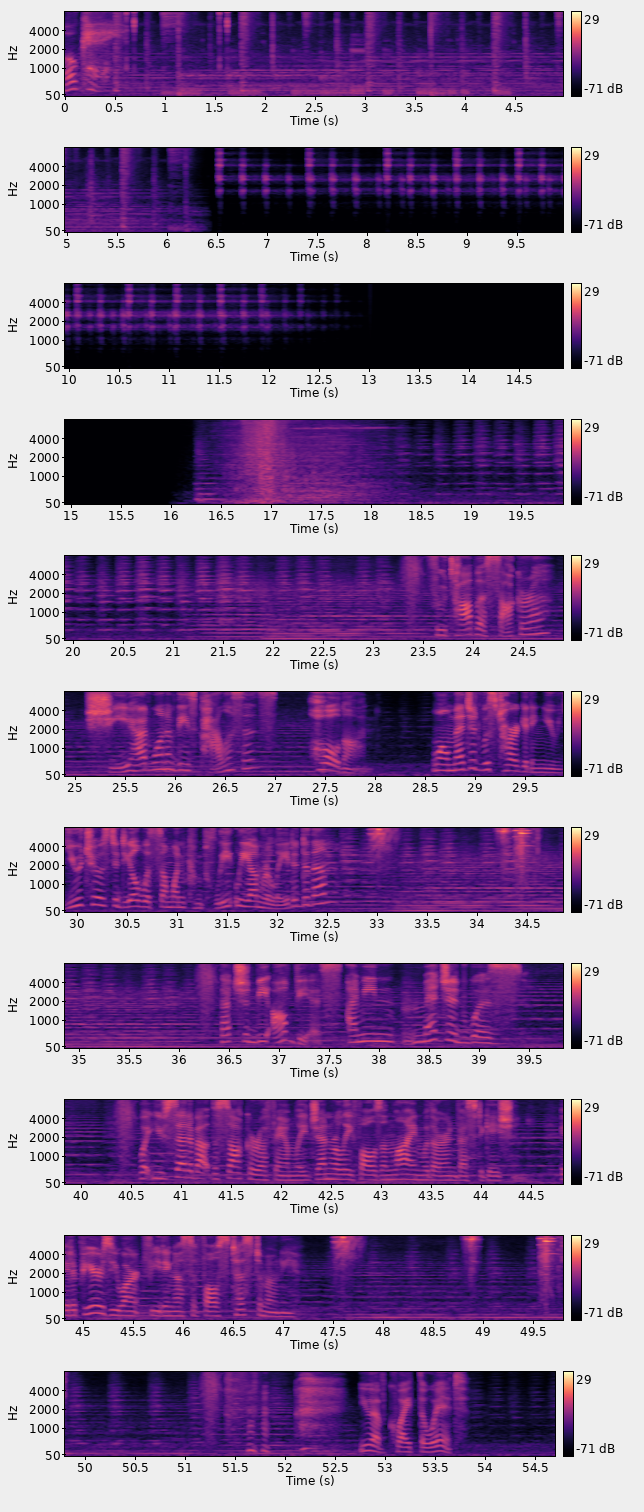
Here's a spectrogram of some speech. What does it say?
Okay. Futaba Sakura? She had one of these palaces? Hold on. While Medjed was targeting you, you chose to deal with someone completely unrelated to them? That should be obvious. I mean, Medjed was... What you said about the Sakura family generally falls in line with our investigation. It appears you aren't feeding us a false testimony. You have quite the wit.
